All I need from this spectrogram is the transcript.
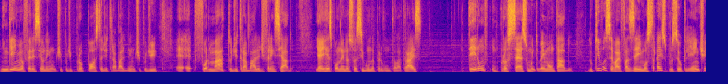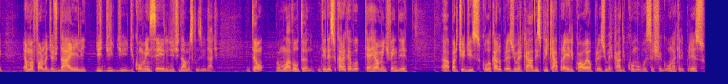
Ninguém me ofereceu nenhum tipo de proposta de trabalho, nenhum tipo de é, é, formato de trabalho diferenciado. E aí, respondendo a sua segunda pergunta lá atrás, ter um, um processo muito bem montado do que você vai fazer e mostrar isso para o seu cliente é uma forma de ajudar ele, de, de, de, de, convencer ele de te dar uma exclusividade. Então, vamos lá, voltando. Entender se o cara quer, quer realmente vender, a partir disso, colocar no preço de mercado, explicar para ele qual é o preço de mercado e como você chegou naquele preço,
